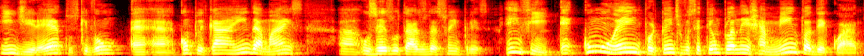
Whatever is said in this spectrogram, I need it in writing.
indiretos que vão é, é, complicar ainda mais ah, os resultados da sua empresa. Enfim, é, como é importante você ter um planejamento adequado,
